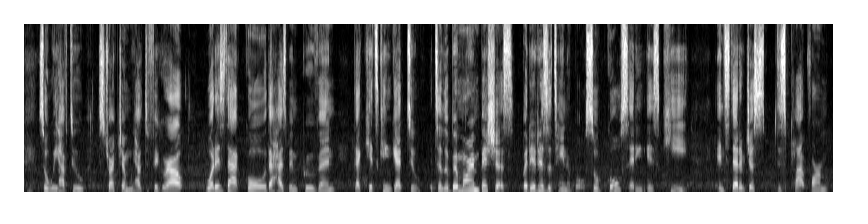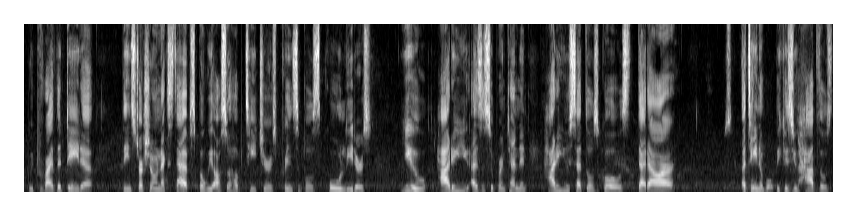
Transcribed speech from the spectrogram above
Mm-hmm. So we have to stretch them. We have to figure out what is that goal that has been proven that kids can get to. It's a little bit more ambitious, but it is attainable. So goal setting is key. Instead of just this platform, we provide the data, the instructional next steps, but we also help teachers, principals, school leaders, you, how do you as a superintendent, how do you set those goals that are attainable because you have those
